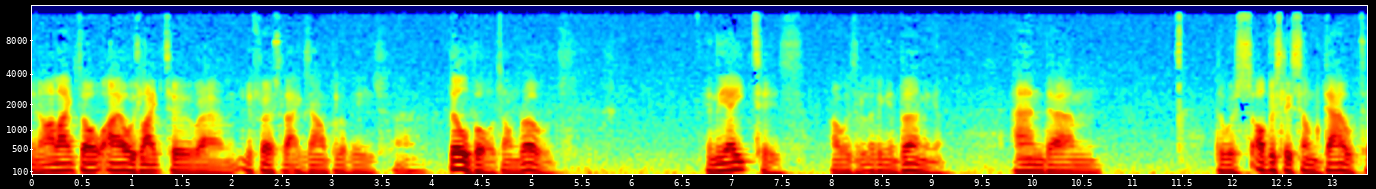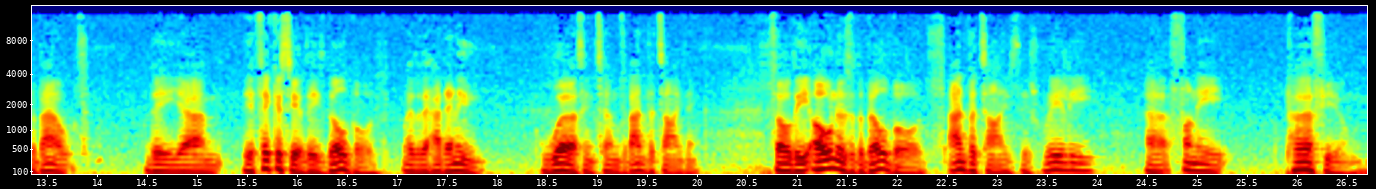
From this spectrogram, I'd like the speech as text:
You know, I like to, I always like to um, refer to that example of these um, billboards on roads. In the 80s, I was living in Birmingham, and um, there was obviously some doubt about the um, the efficacy of these billboards, whether they had any worth in terms of advertising. So the owners of the billboards advertised this really uh, funny perfume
